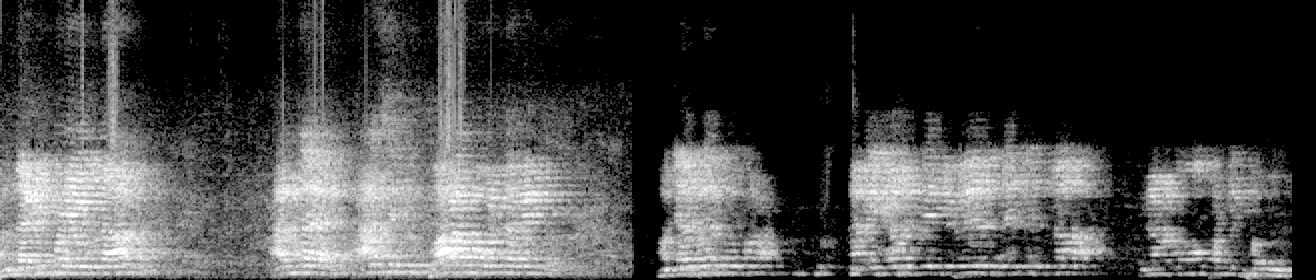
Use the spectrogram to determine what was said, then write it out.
அந்த அடிப்படையில் தான் அந்த அரசுக்கு பாடம் கொள்ள வேண்டும். அஞ்சாறு பேருக்கு சொல்றோம். நாங்க இருபத்தஞ்சு பேர் செஞ்சிருந்தா என்னென்னமோ பண்ணி போகணும்.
